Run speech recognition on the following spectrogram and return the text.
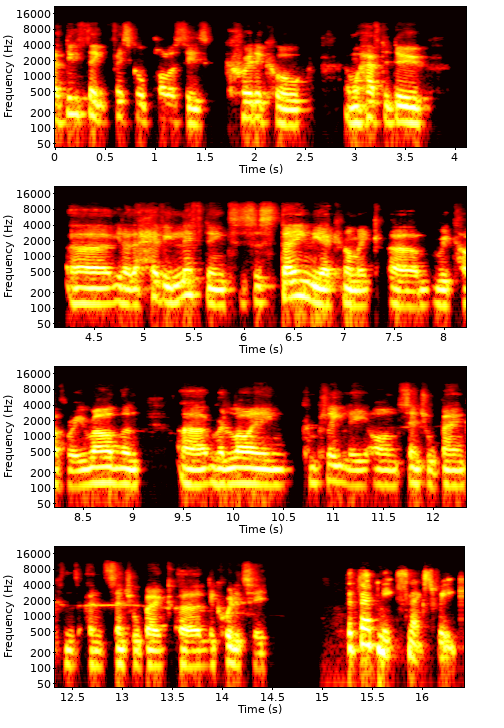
I, do think fiscal policy is critical and we'll have to do uh, you know, the heavy lifting to sustain the economic um, recovery rather than uh, relying completely on central bank and, and central bank uh, liquidity. The Fed meets next week.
